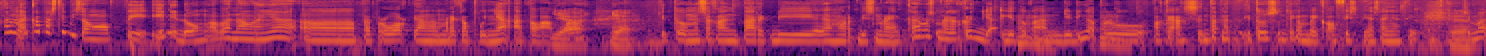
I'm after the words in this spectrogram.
kan mereka pasti bisa ngopi. Ini dong apa namanya eh, paperwork yang mereka punya atau apa. Ya, ya. Itu misalkan tarik di hard disk mereka terus mereka kerja gitu Hmm. kan. Jadi nggak perlu pakai akses internet itu suntikan back office biasanya sih. Iya. Cuma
